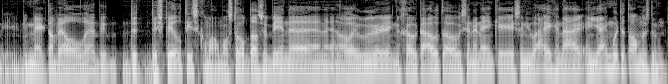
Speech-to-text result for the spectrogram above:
die, die merkt dan wel hè, de, de, speeltjes, komen allemaal stropdassen binnen en, en alle reuring, grote auto's. En in één keer is er een nieuwe eigenaar en jij moet het anders doen.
